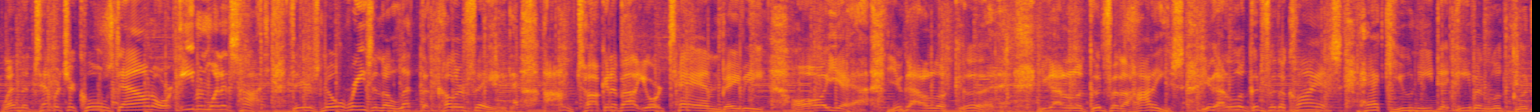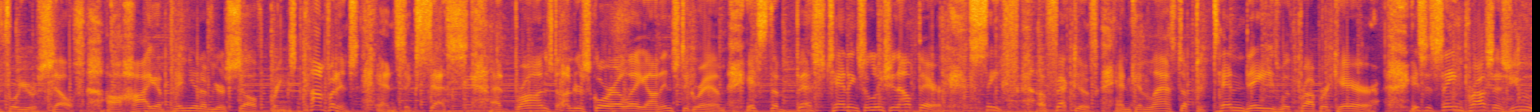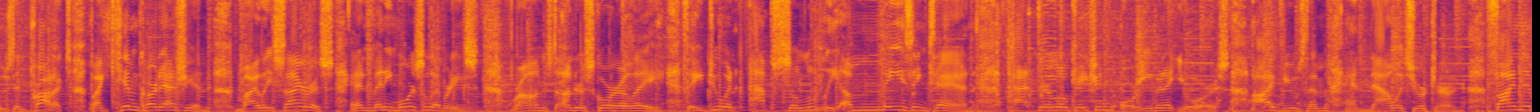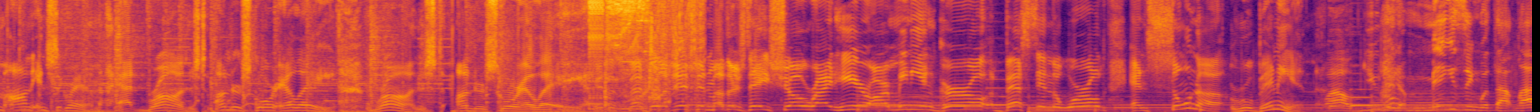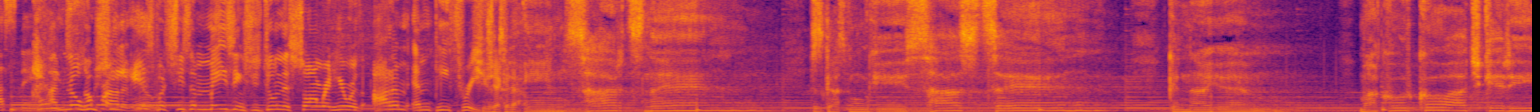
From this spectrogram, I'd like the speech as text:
When the temperature cools down or even when it's hot, there's no reason to let the color fade. I'm talking about your tan, baby. Oh, yeah, you gotta look good. You gotta look good for the hotties. You gotta look good for the clients. Heck, you need to even look good for yourself. A high opinion of yourself brings confidence and success. At bronzed underscore LA on Instagram, it's the best tanning solution out there. Safe, effective, and can last up to 10 days with proper care. It's the same process used and product by Kim Kardashian, Miley Cyrus, and many more celebrities. Bronzed underscore LA. They do an absolutely amazing tan at their location or even at yours. I've used them and now it's your turn. Find them on Instagram at bronzed underscore LA. Bronzed underscore LA. It's a special edition Mother's Day show right here. Armenian girl, best in the world, and Sona Rubenian. Wow, you did amazing with that last name. I don't I'm know so who proud she of is, you. but she's amazing. She's doing this song right here with Autumn MP3. Check it out. Ինձ հարցնեն զգացմունքիս հասցեն կնայեմ մաքուր քո աչքերի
